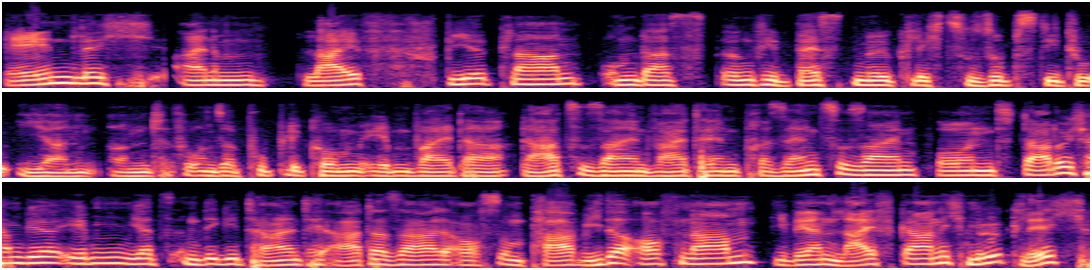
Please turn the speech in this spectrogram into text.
ähnlich einem Live-Spielplan, um das irgendwie bestmöglich zu substituieren und für unser Publikum eben weiter da zu sein, weiterhin präsent zu sein. Und dadurch haben wir eben jetzt im digitalen Theatersaal auch so ein paar Wiederaufnahmen, die wären live gar nicht möglich.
